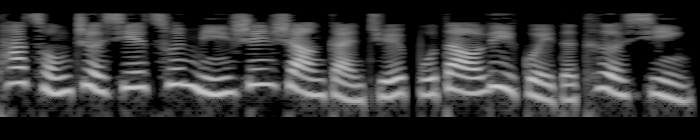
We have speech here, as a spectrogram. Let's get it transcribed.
他从这些村民身上感觉不到厉鬼的特性，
